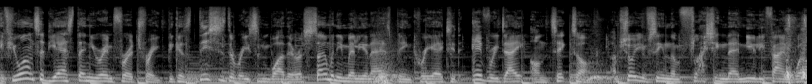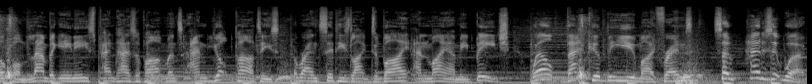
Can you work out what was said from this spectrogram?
If you answered yes, then you're in for a treat, because this is the reason why there are so many millionaires being created every day on TikTok. I'm sure you've seen them flashing their newly found wealth on Lamborghini Lamborghinis, penthouse apartments, and yacht parties around cities like Dubai and Miami Beach. Well, that could be you, my friends. So, how does it work?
